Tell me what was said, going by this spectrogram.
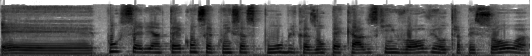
é, por serem até consequências públicas ou pecados que envolvem outra pessoa,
